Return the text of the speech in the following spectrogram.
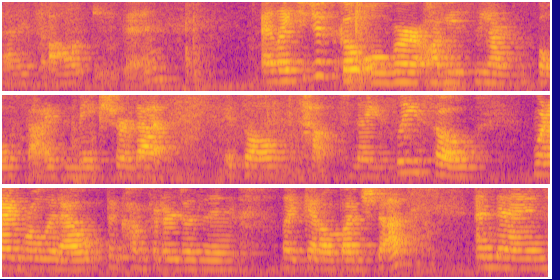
that it's all even. I like to just go over obviously on both sides and make sure that it's all tucked nicely so when I roll it out the comforter doesn't like get all bunched up and then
